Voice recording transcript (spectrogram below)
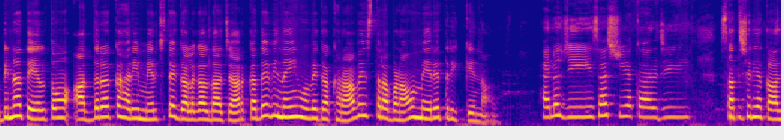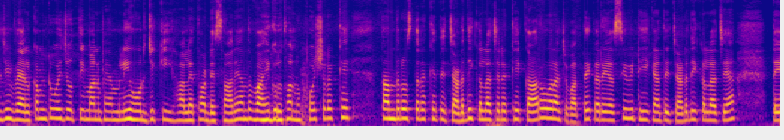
ਬਿਨਾਂ ਤੇਲ ਤੋਂ ਅਦਰਕ ਹਰੀ ਮਿਰਚ ਤੇ ਗਲਗਲ ਦਾ ਅਚਾਰ ਕਦੇ ਵੀ ਨਹੀਂ ਹੋਵੇਗਾ ਖਰਾਬ ਇਸ ਤਰ੍ਹਾਂ ਬਣਾਓ ਮੇਰੇ ਤਰੀਕੇ ਨਾਲ। ਹੈਲੋ ਜੀ ਸਤਿ ਸ਼੍ਰੀ ਅਕਾਲ ਜੀ। ਸਤਿ ਸ਼੍ਰੀ ਅਕਾਲ ਜੀ ਵੈਲਕਮ ਟੂ ਜੋਤੀਮਨ ਫੈਮਿਲੀ। ਹੋਰ ਜੀ ਕੀ ਹਾਲ ਹੈ ਤੁਹਾਡੇ ਸਾਰਿਆਂ ਦਾ? ਵਾਹਿਗੁਰੂ ਤੁਹਾਨੂੰ ਖੁਸ਼ ਰੱਖੇ ਤੰਦਰੁਸਤ ਰੱਖੇ ਤੇ ਚੜ੍ਹਦੀ ਕਲਾ 'ਚ ਰੱਖੇ। ਕਾਰੋਬਾਰਾਂ 'ਚ ਵਾਧੇ ਕਰੇ ਅਸੀਂ ਵੀ ਠੀਕ ਹਾਂ ਤੇ ਚੜ੍ਹਦੀ ਕਲਾ 'ਚ ਆ ਤੇ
